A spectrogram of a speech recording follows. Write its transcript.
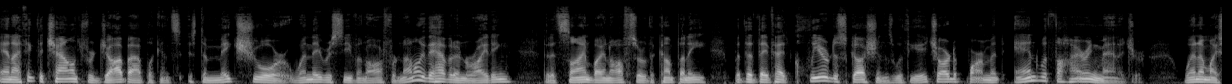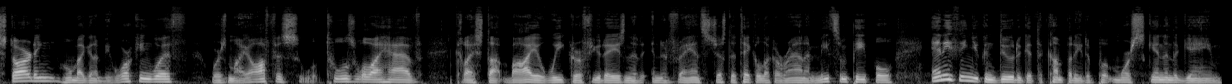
And I think the challenge for job applicants is to make sure when they receive an offer, not only they have it in writing, that it's signed by an officer of the company, but that they've had clear discussions with the HR department and with the hiring manager. When am I starting? Who am I going to be working with? Where's my office? What tools will I have? Could I stop by a week or a few days in, in advance just to take a look around and meet some people? Anything you can do to get the company to put more skin in the game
